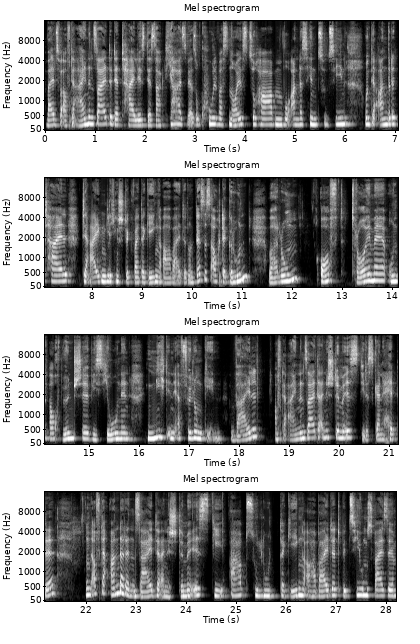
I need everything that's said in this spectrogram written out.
weil zwar auf der einen Seite der Teil ist, der sagt, ja, es wäre so cool, was Neues zu haben, woanders hinzuziehen, und der andere Teil, der eigentlich ein Stück weit dagegen arbeitet. Und das ist auch der Grund, warum oft Träume und auch Wünsche, Visionen nicht in Erfüllung gehen, weil auf der einen Seite eine Stimme ist, die das gerne hätte, Und auf der anderen Seite eine Stimme ist, die absolut dagegen arbeitet, beziehungsweise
